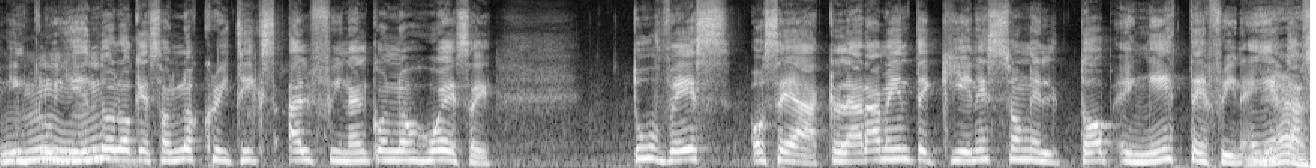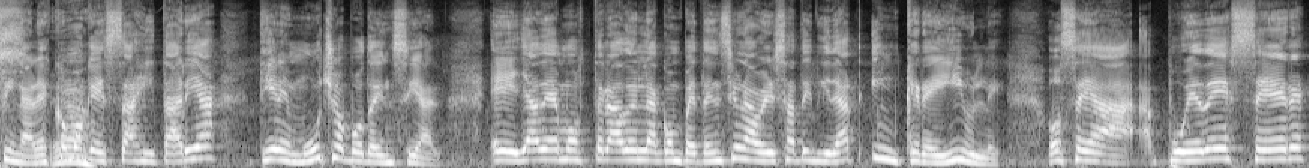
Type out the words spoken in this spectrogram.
incluyendo lo que son los critiques al final con los jueces. Tú ves, o sea, claramente quiénes son el top en este fin, en esta final. Es como yeah. que Sagitaria tiene mucho potencial. Ella ha demostrado en la competencia una versatilidad increíble. O sea, puede ser,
